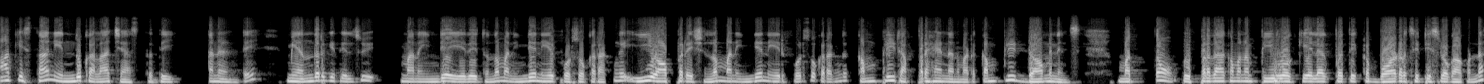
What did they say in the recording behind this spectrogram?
పాకిస్తాన్ ఎందుకు అలా చేస్తుంది? అని అంటే మీ అందరికీ తెలుసు మన ఇండియా ఏదైతే ఉందో మన ఇండియన్ ఎయిర్ ఫోర్స్ ఒక రకంగా ఈ ఆపరేషన్లో మన ఇండియన్ ఎయిర్ ఫోర్స్ ఒక రకంగా కంప్లీట్ అప్పర్ హ్యాండ్ అనమాట కంప్లీట్ డామినెన్స్ మొత్తం ఇప్పటిదాకా మనం పీఓకే లేకపోతే ఇక్కడ బార్డర్ సిటీస్లో కాకుండా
